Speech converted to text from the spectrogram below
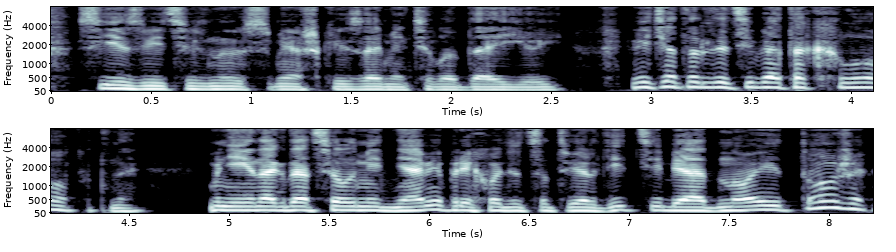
— с язвительной усмешкой заметила Даюй. «Ведь это для тебя так хлопотно. Мне иногда целыми днями приходится твердить тебе одно и то же,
